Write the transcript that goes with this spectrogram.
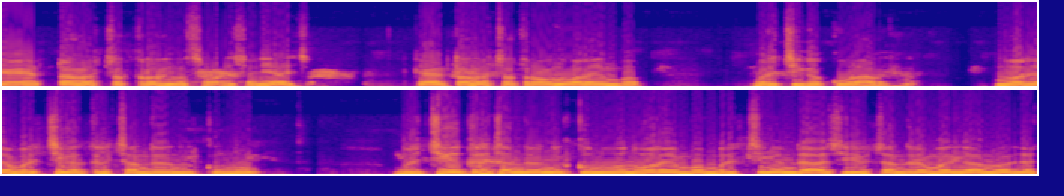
കേട്ട നക്ഷത്ര ദിവസമാണ് ശനിയാഴ്ച. കേട്ട നക്ഷത്രം എന്ന് പറയുമ്പോൾ വൃശ്ചിക വരുന്നത് എന്ന് പറയാം വൃശ്ചികത്തിൽ ചന്ദ്രൻ നിൽക്കുന്നു. വൃശ്ചികത്തിൽ ചന്ദ്രൻ നിൽക്കുന്നു എന്ന് പറയുമ്പോൾ വൃശ്ചികൻ രാശിയിൽ ചന്ദ്രൻ വരിക എന്ന് പറഞ്ഞാൽ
